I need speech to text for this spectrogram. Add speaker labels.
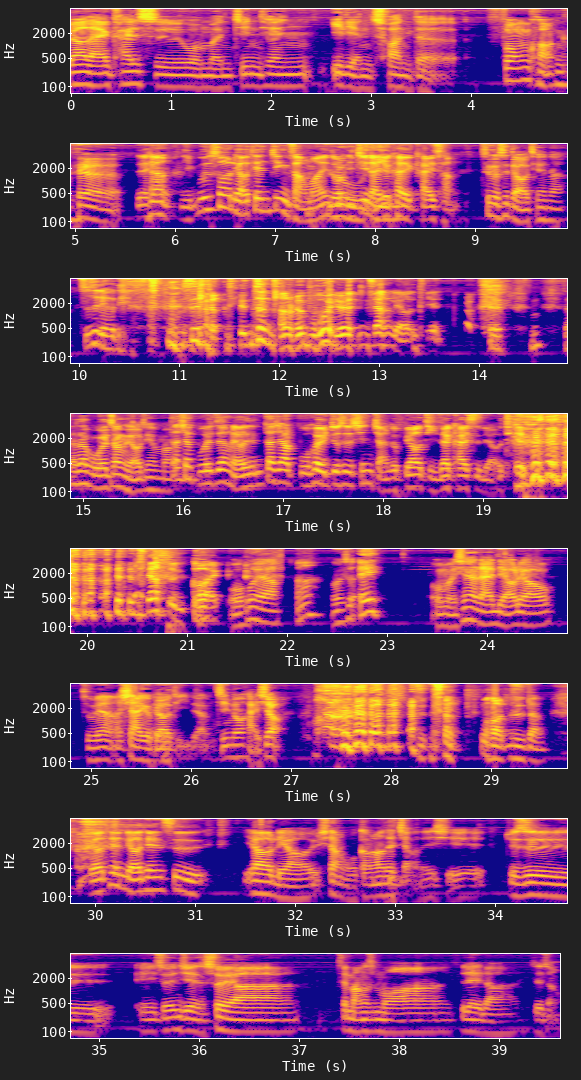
Speaker 1: 就要来开始我们今天一连串的疯狂的。
Speaker 2: 怎样？你不是说聊天进场吗？你怎么一进来就开始开场？
Speaker 1: 这个是聊天啊，
Speaker 2: 这是聊天，这不是聊天。正常人不会有人这样聊天。
Speaker 1: 嗯，大家不会这样聊天吗？
Speaker 2: 大家不会这样聊天，大家不会就是先讲个标题再开始聊天，这样很乖。
Speaker 1: 我会啊啊！我会说，哎、欸，我们现在来聊聊
Speaker 2: 怎么样啊？下一个标题这样，
Speaker 1: 金融海啸。
Speaker 2: 智障，我，智障！聊天聊天是要聊像我刚刚在讲的一些，就是诶、欸，昨天几点睡啊，在忙什么啊之类的啊，这种，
